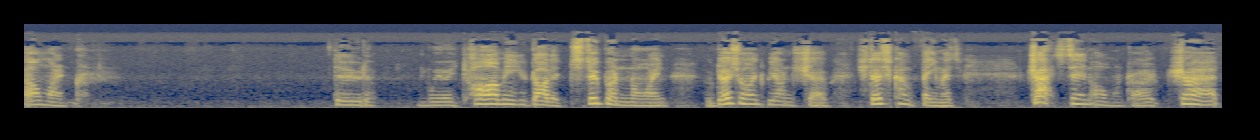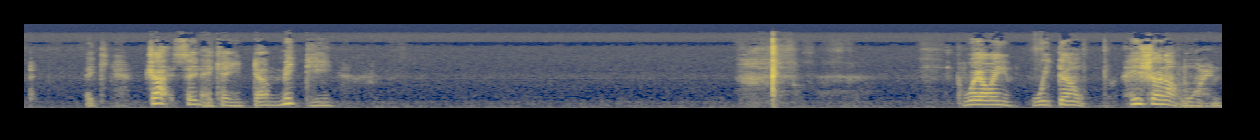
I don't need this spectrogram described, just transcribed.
oh my, god. dude, really, Tommy, who got it super annoying, who doesn't want to be on the show. She does become famous. Jackson, oh my god, Jack, like, Jackson, aka the Mickey. Really, we don't, he should not win.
